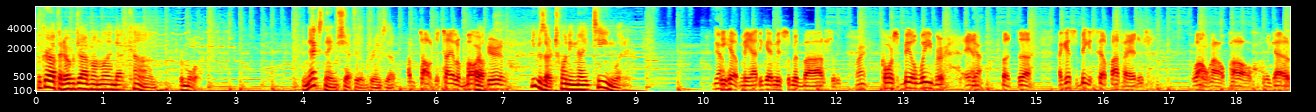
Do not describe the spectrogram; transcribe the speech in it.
Look her up at overdriveonline.com for more. The next name Sheffield brings up, I've talked to Taylor Barker. and he was our 2019 winner. Yeah. He helped me out. He gave me some advice, and Right. of course Bill Weaver. And Yeah. but uh, I guess the biggest help I've had is Long Haul Paul. The guy's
